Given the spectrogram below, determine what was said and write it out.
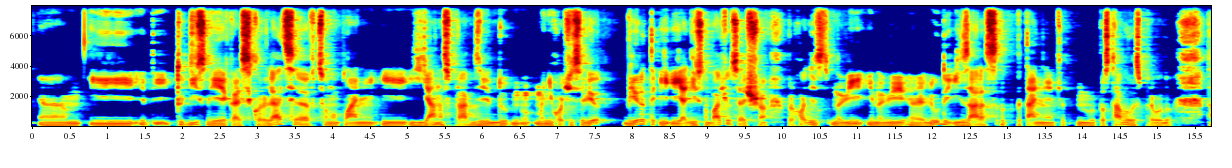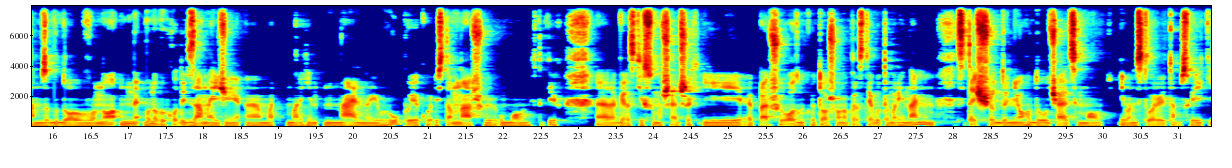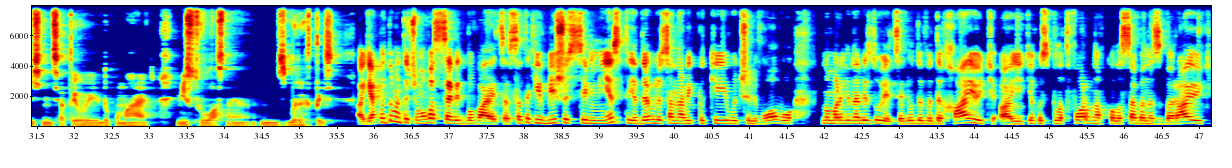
Ем, і, і тут дійсно є якась кореляція в цьому плані, і я насправді ну, мені хочеться вірити вірити, і, і я дійсно бачу це, що приходять нові і нові е, люди. І зараз от питання, яке ви поставили з приводу там забудови, воно не воно виходить за межі е, маргінальної групи, якоїсь там нашої умовних таких е, городських сумасшедших. І першою ознакою того, що воно перестає бути маргінальним, це те, що до нього долучається молодь, і вони створюють там свої якісь ініціативи і допомагають місту власне зберегтись. А як ви думаєте, чому у вас це відбувається? Все-таки в більшості міст я дивлюся навіть по Києву чи Львову, ну маргіналізується. Люди видихають, а якихось платформ навколо себе не збирають,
